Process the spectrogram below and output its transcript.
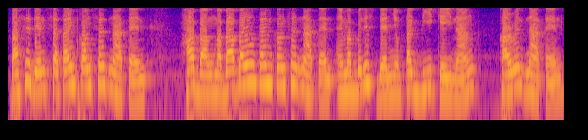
base din sa time constant natin, habang mababa yung time constant natin, ay mabilis din yung pag-decay ng current natin,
